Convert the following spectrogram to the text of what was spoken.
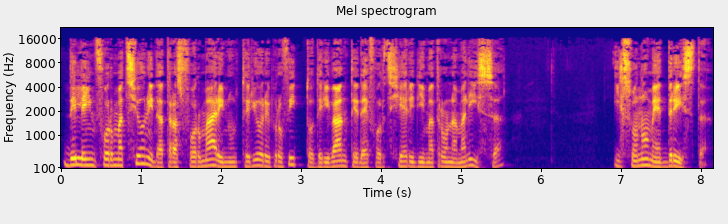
delle informazioni da trasformare in ulteriore profitto derivante dai forzieri di matrona Malissa? Il suo nome è Drist,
